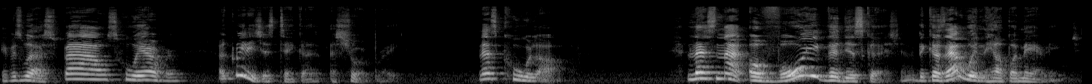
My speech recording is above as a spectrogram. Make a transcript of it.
if it's with our spouse, whoever, agree to just take a, a short break. Let's cool off. Let's not avoid the discussion because that wouldn't help a marriage.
